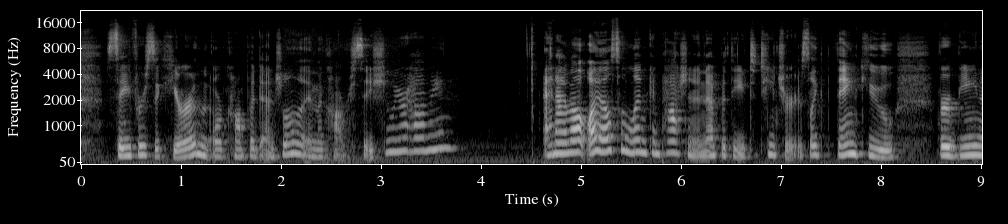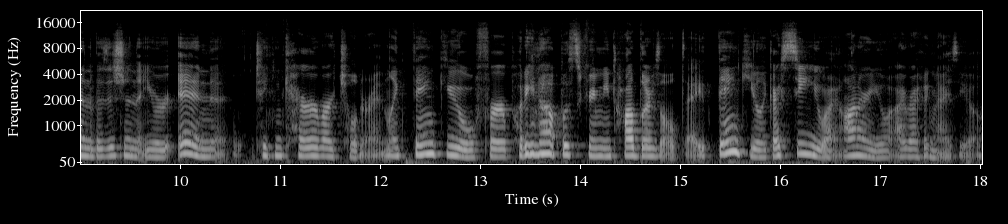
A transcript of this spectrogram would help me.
safe or secure or confidential in the conversation we were having. And I'm, I also lend compassion and empathy to teachers. Like, thank you for being in the position that you're in, taking care of our children. Like, thank you for putting up with screaming toddlers all day. Thank you. Like, I see you, I honor you, I recognize you.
